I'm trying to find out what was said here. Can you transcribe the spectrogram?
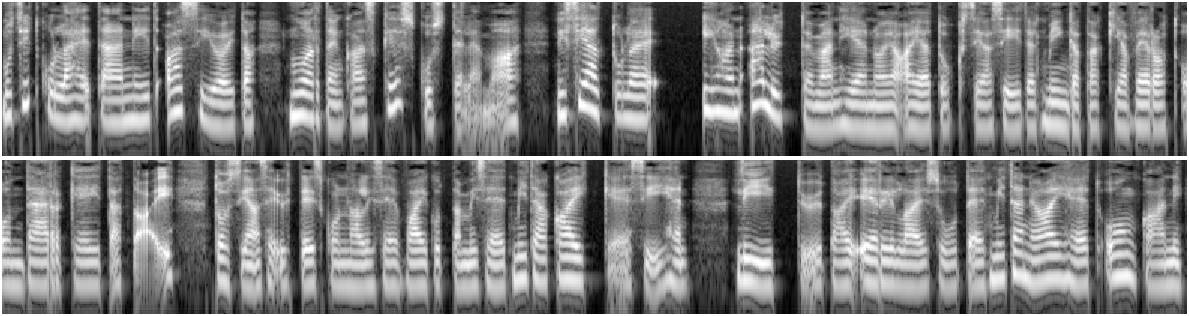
Mutta sitten kun lähdetään niitä asioita nuorten kanssa keskustelemaan, niin sieltä tulee ihan älyttömän hienoja ajatuksia siitä, että minkä takia verot on tärkeitä tai tosiaan se yhteiskunnalliseen vaikuttamiseen, että mitä kaikkea siihen liittyy tai erilaisuuteen, että mitä ne aiheet onkaan, niin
